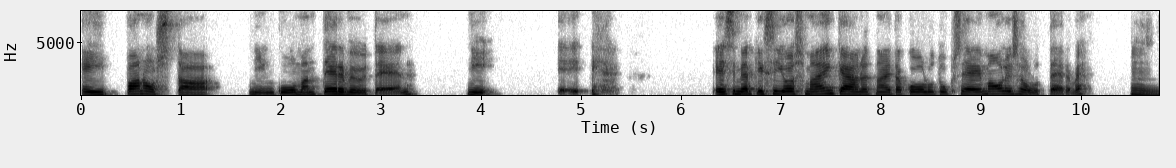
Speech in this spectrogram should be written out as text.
ei panostaa niin kuin oman terveyteen, niin e, esimerkiksi jos mä en käynyt näitä koulutuksia, ei mä olisi ollut terve. Hmm.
